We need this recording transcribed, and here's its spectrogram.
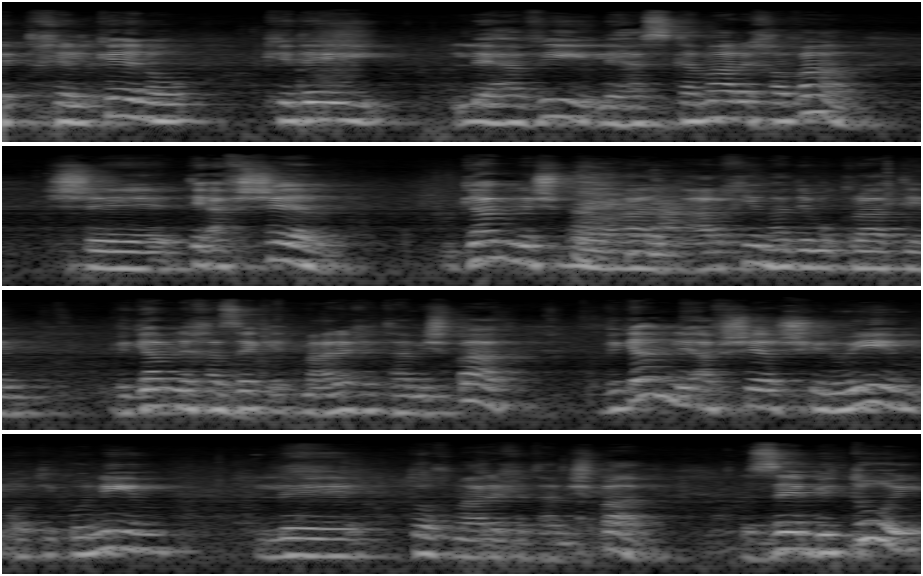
את חלקנו כדי להביא להסכמה רחבה שתאפשר גם לשמור על הערכים הדמוקרטיים וגם לחזק את מערכת המשפט וגם לאפשר שינויים או תיקונים לתוך מערכת המשפט. זה ביטוי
